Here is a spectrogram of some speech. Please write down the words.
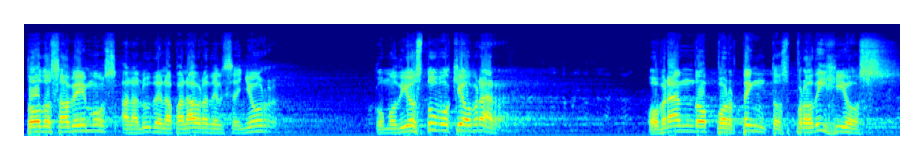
Todos sabemos, a la luz de la palabra del Señor, como Dios tuvo que obrar, obrando portentos, prodigios,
